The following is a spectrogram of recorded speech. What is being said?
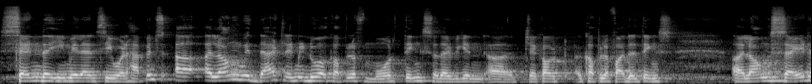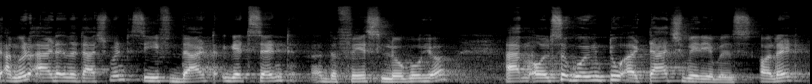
send the email and see what happens. Uh, along with that let me do a couple of more things so that we can uh, check out a couple of other things. Alongside I'm going to add an attachment see if that gets sent uh, the face logo here. I'm also going to attach variables. Alright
